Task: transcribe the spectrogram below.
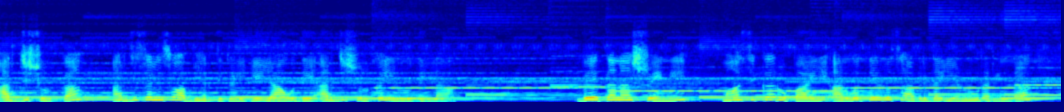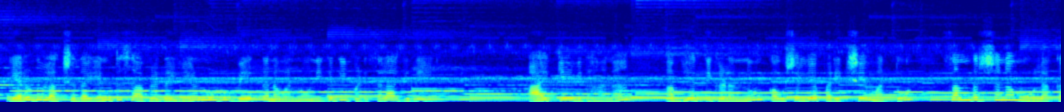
ಅರ್ಜಿ ಶುಲ್ಕ, ಅರ್ಜಿ ಸಲ್ಲಿಸುವ ಅಭ್ಯರ್ಥಿಗಳಿಗೆ ಯಾವುದೇ ಅರ್ಜಿ ಶುಲ್ಕ ಇರುವುದಿಲ್ಲ. ವೇತನ ಶ್ರೇಣಿ, ಮಾಸಿಕ ರೂಪಾಯಿ ಅರವತ್ತೇಳು ಸಾವಿರದ ಏಳ್ನೂರರಿಂದ ಎರಡು ಲಕ್ಷದ ಎಂಟು ಸಾವಿರದ ಏಳ್ನೂರು ವೇತನವನ್ನು ನಿಗದಿಪಡಿಸಲಾಗಿದೆ. ಆಯ್ಕೆ ವಿಧಾನ, ಅಭ್ಯರ್ಥಿಗಳನ್ನು ಕೌಶಲ್ಯ ಪರೀಕ್ಷೆ ಮತ್ತು ಸಂದರ್ಶನ ಮೂಲಕ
